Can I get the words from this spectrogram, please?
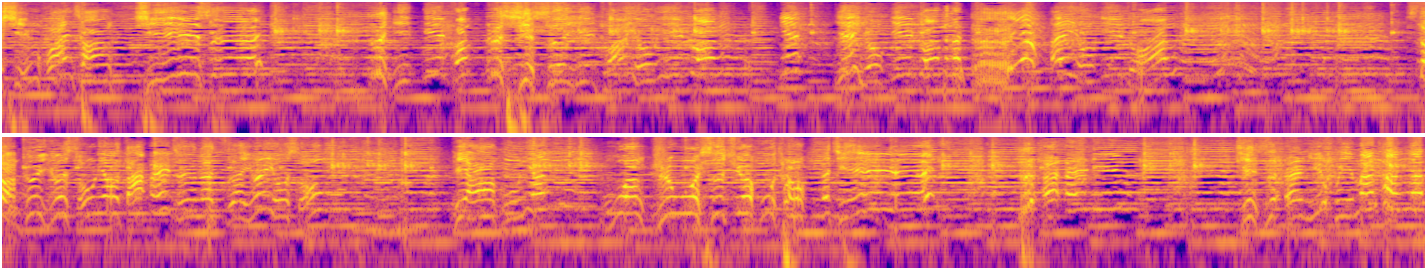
心欢畅，喜事一桩，喜事一桩又一桩，也也有一桩，那个嘚呀。还有一桩。上个月收了大儿子，那这月又收俩姑娘。往日我是绝户头，那今日儿女，今日儿女回满堂啊，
